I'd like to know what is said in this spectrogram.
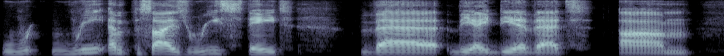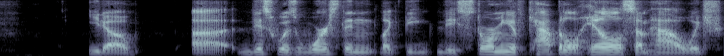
re emphasize, restate that the idea that um, you know uh, this was worse than like the the storming of Capitol Hill somehow, which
